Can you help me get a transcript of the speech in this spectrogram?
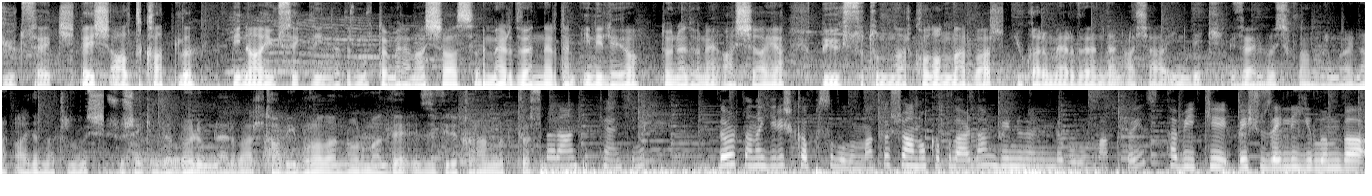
yüksek. 5-6 katlı bina yüksekliğindedir muhtemelen aşağısı. Merdivenlerden iniliyor döne döne aşağıya. Büyük sütunlar, kolonlar var. Yukarı merdivenden aşağı indik. Güzel bir ışıklandırmayla aydınlatılmış. Şu şekilde bölümler var. Tabii buralar normalde zifiri karanlıktır. Dara Antik Kenti'nin dört ana giriş kapısı bulunmakta. Şu an o kapılardan birinin önünde bulunmaktayız. Tabii ki 550 yılında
